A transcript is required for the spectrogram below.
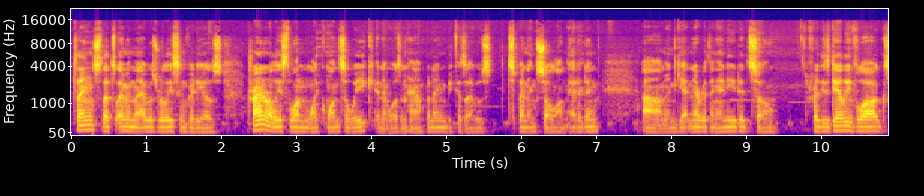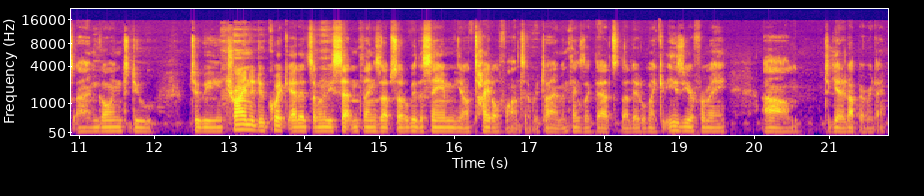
things. That's I mean I was releasing videos, trying to release one like once a week, and it wasn't happening because I was spending so long editing um, and getting everything I needed. So for these daily vlogs, I'm going to do to be trying to do quick edits. I'm going to be setting things up so it'll be the same you know title fonts every time and things like that, so that it'll make it easier for me um, to get it up every day.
